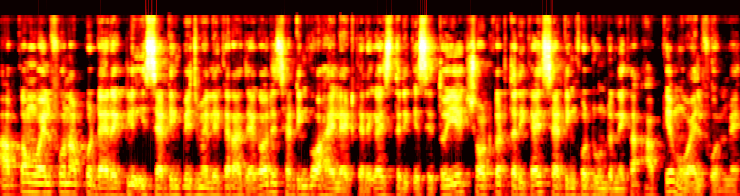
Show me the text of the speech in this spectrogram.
आपका मोबाइल फ़ोन आपको डायरेक्टली इस सेटिंग पेज में लेकर आ जाएगा और इस सेटिंग को हाईलाइट करेगा इस तरीके से। तो ये एक शॉर्टकट तरीका है इस सेटिंग को ढूँढने का आपके मोबाइल फ़ोन में।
